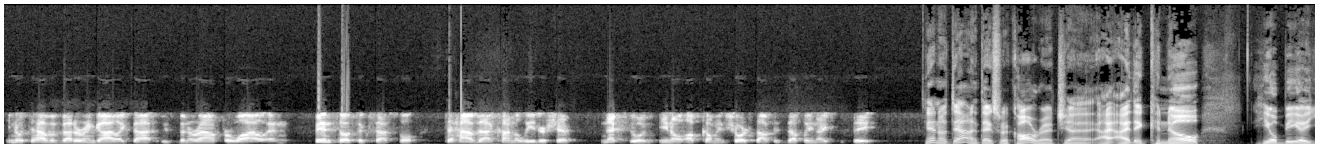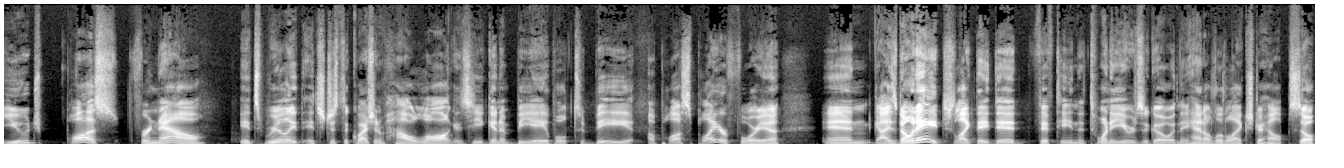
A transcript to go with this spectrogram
you know to have a veteran guy like that who's been around for a while and been so successful to have that kind of leadership next to a you know upcoming shortstop is definitely nice to see. Yeah, no doubt. And thanks for the call, Rich. Uh, I, I think Cano, he'll be a huge plus for now. It's really, it's just a question of how long is he going to be able to be a plus player for you. And guys don't age like they did 15 to 20 years ago when they had a little extra help. So,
